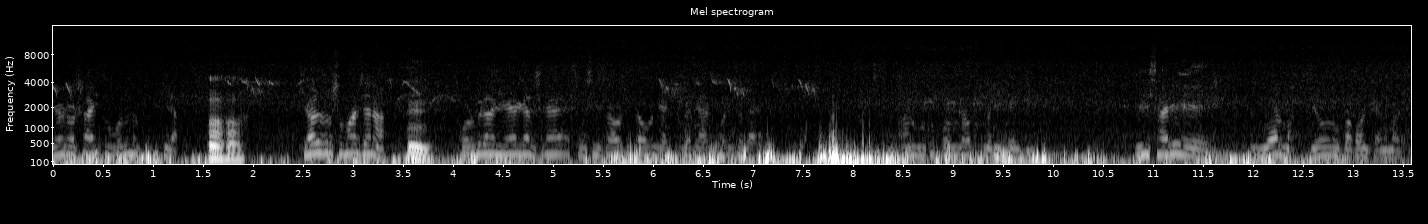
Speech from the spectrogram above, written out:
ಎರಡು ವರ್ಷ ಆಯಿತು ಒಂದು ಬಿಡ್ತೀರಾ ಹಾಂ ಹಾಂ. ಕೇಳಿದ್ರು ಸುಮಾರು ಜನ. ಹ್ಞೂ ಕೊಡಗಿಲ್ಲ ಏರ್ ಗೆಲ್ಸಿದೆ ಸೊಸಿ ಸಾವಿರ ಒಂದು ಎಂಟು ಗಂಟೆ ಯಾರು ಬರೀತದೆ ಅನ್ಬಿಟ್ಟು ಕೊಡಗಿಲ್ಲ ಮರಿತಾ ಇದ್ದೀವಿ ಈ ಸಾರಿ ನೋಡ್ಮಾ ದೇವರು ಭಗವಂತ ಹೆಂಗೆ ಮಾಡೋದು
